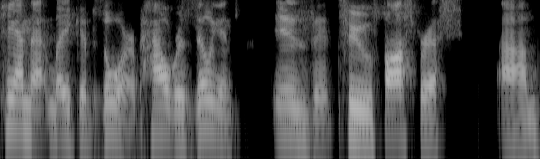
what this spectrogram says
can that lake absorb? How resilient is it to phosphorus um,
